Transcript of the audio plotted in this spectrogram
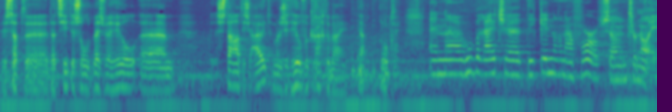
Dus dat, eh, dat ziet er soms best wel heel ehm, statisch uit, maar er zit heel veel kracht erbij. Ja, klopt. En eh, hoe bereid je die kinderen nou voor op zo'n toernooi?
